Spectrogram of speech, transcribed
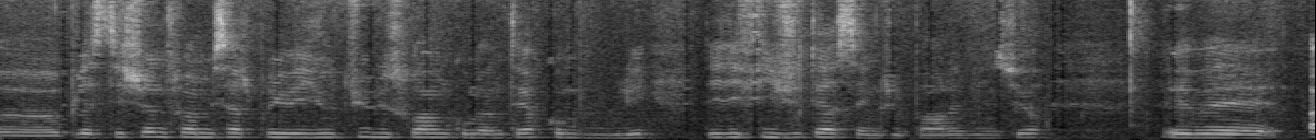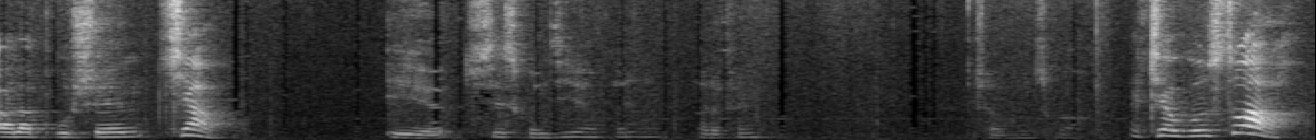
euh, PlayStation, soit un message privé YouTube, soit un commentaire, comme vous voulez. Des défis GTA 5, je parle, bien sûr. Et ben, à la prochaine. Ciao. Et euh, tu sais ce qu'on dit après, à la fin? Ciao, bonsoir. Ciao, bonsoir.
